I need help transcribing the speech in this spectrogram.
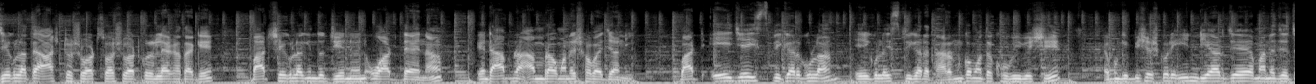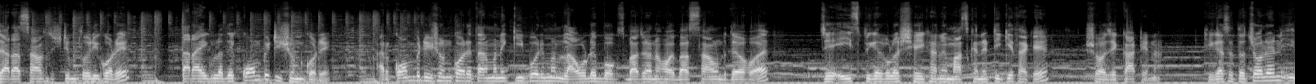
যেগুলোতে আটশোশো ওয়াট ছয়শো ওয়াট করে লেখা থাকে বাট সেগুলো কিন্তু জেনুইন ওয়াট দেয় না। এটা আমরা, আমরাও মানে সবাই জানি। বাট এই যে স্পিকারগুলো এইগুলো স্পিকারের ধারণ ক্ষমতা খুবই বেশি। এবং কি বিশেষ করে ইন্ডিয়ার যে মানে যে যারা সাউন্ড সিস্টেম তৈরি করে, তারা এগুলোতে কম্পিটিশন করে। আর কম্পিটিশন করে তার মানে কি পরিমাণ লাউডে বক্স বাজানো হয় বা সাউন্ড দেওয়া হয়, যে এই স্পিকারগুলো সেইখানে মাঝখানে টিকে থাকে, সহজে কাটে না। ঠিক আছে? তো চলেন এই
